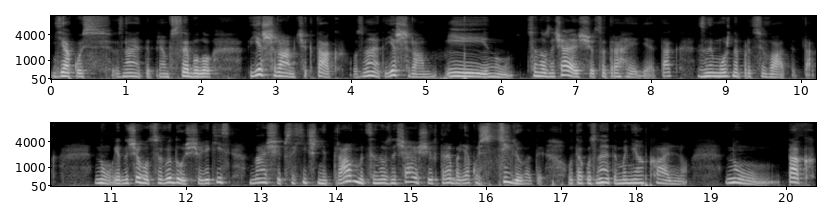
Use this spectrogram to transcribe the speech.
якось, знаєте, прям все було. Є шрамчик, так, знаєте, є шрам. І ну, це не означає, що це трагедія, так? З ним можна працювати. так. Ну, Я до чого це веду? Що якісь наші психічні травми це не означає, що їх треба якось зцілювати. Отак, от, знаєте, маніакально. Ну, так,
